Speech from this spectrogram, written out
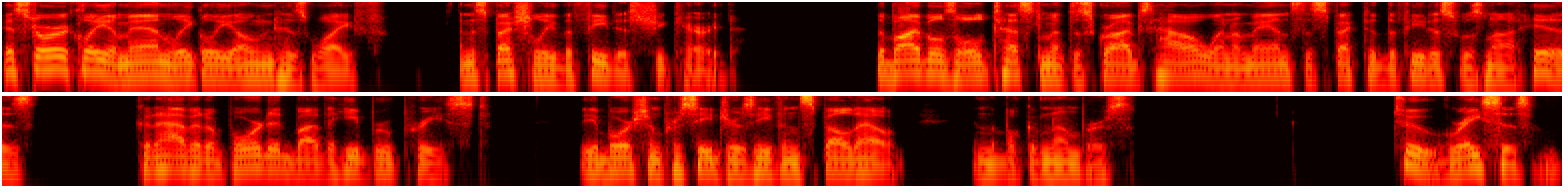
Historically, a man legally owned his wife, and especially the fetus she carried. The Bible's Old Testament describes how, when a man suspected the fetus was not his, could have it aborted by the Hebrew priest. The abortion procedure is even spelled out in the book of Numbers. Two, racism.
